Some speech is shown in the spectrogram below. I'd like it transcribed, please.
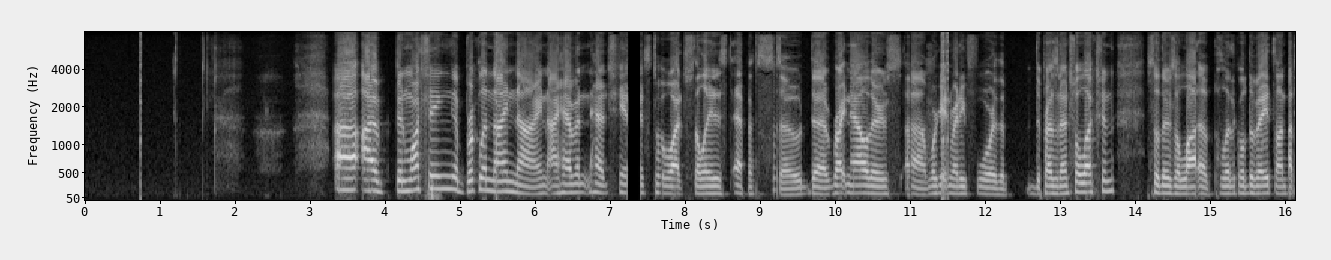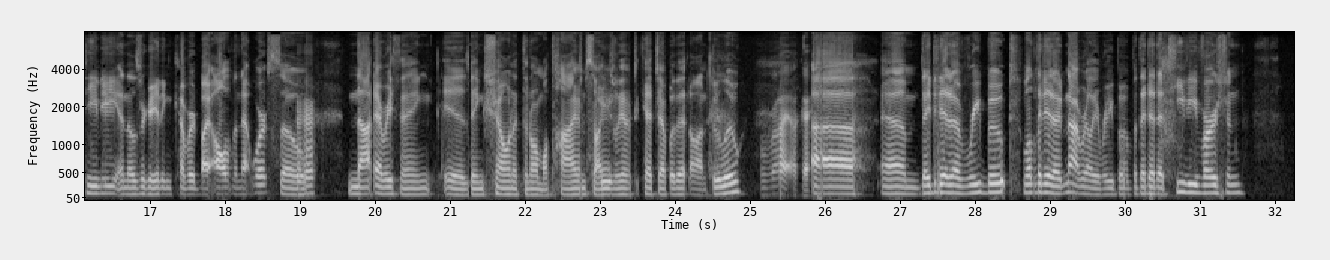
Uh, I've been watching Brooklyn Nine-Nine. I haven't had a chance to watch the latest episode. Uh, right now, there's um, we're getting ready for the the presidential election, so there's a lot of political debates on TV, and those are getting covered by all the networks. So Mhm. not everything is being shown at the normal time. So I usually have to catch up with it on Hulu. Right, okay. Uh, um, they did a reboot. Well, they did a not really a reboot, but they did a TV version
